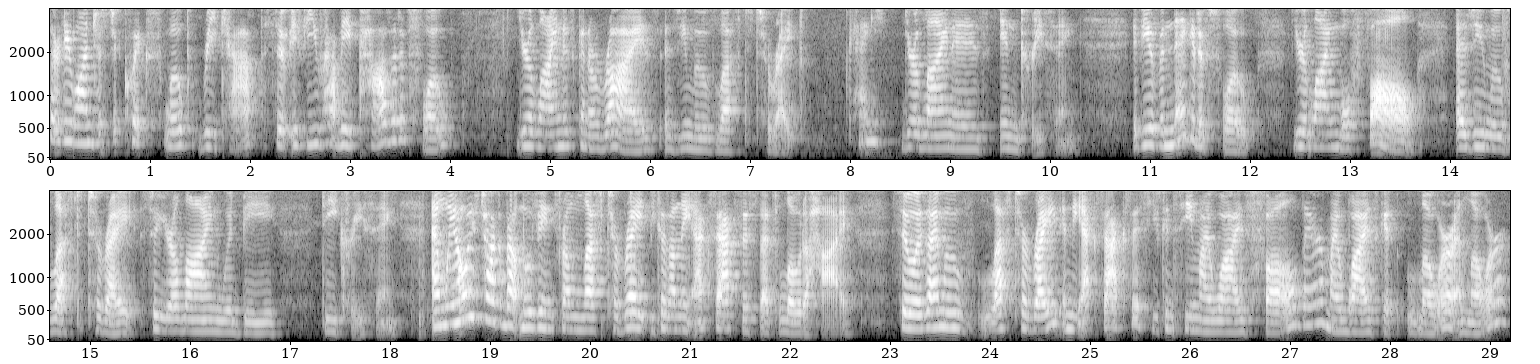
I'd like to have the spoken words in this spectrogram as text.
31, just a quick slope recap. So if you have a positive slope, your line is gonna rise as you move left to right, okay? Your line is increasing. If you have a negative slope, your line will fall as you move left to right, so your line would be decreasing. And we always talk about moving from left to right because on the x-axis, that's low to high. So as I move left to right in the x-axis, you can see my y's fall there. My y's get lower and lower,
